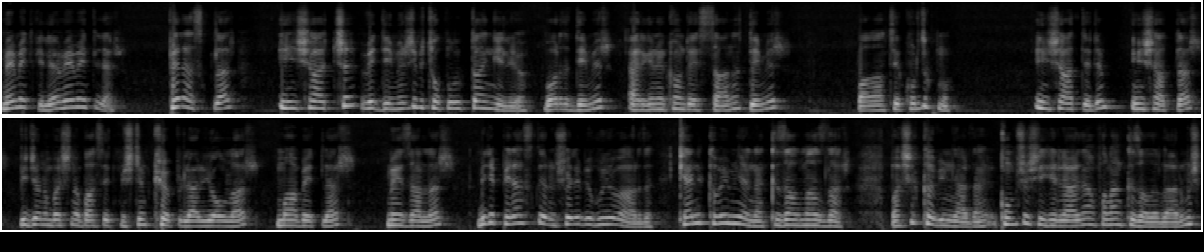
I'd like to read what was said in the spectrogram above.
Mehmet geliyor, Mehmetliler. Pelasglar inşaatçı ve demirci bir topluluktan geliyor. Bu arada demir, Ergenekon destanı, demir bağlantıyı kurduk mu? İnşaat dedim. İnşaatlar. Videonun başına bahsetmiştim. Köprüler, yollar, mabetler, mezarlar. Bir de Pelaskların şöyle bir huyu vardı. Kendi kavimlerinden kız almazlar. Başka kavimlerden, komşu şehirlerden falan kız alırlarmış.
